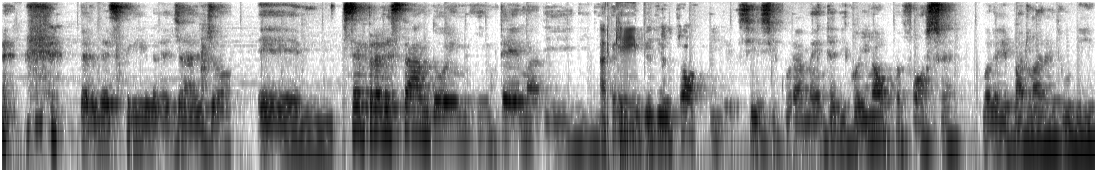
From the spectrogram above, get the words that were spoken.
per descrivere già il gioco. E, sempre restando in, in tema di, di, di videogiochi, sì, sicuramente di coin op, forse volevi parlare tu di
